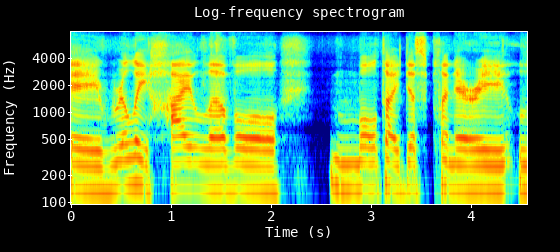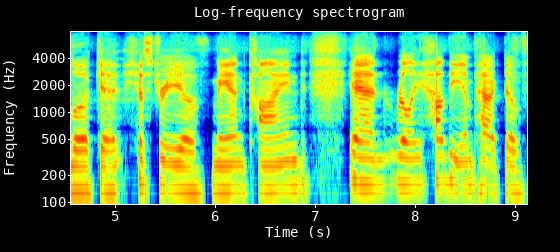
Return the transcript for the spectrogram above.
a really high level multidisciplinary look at history of mankind and really how the impact of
